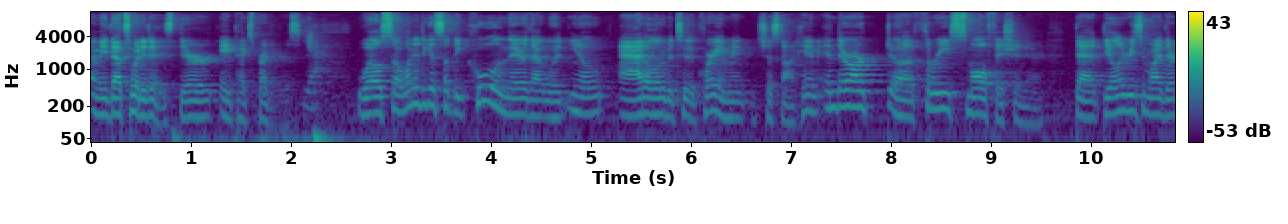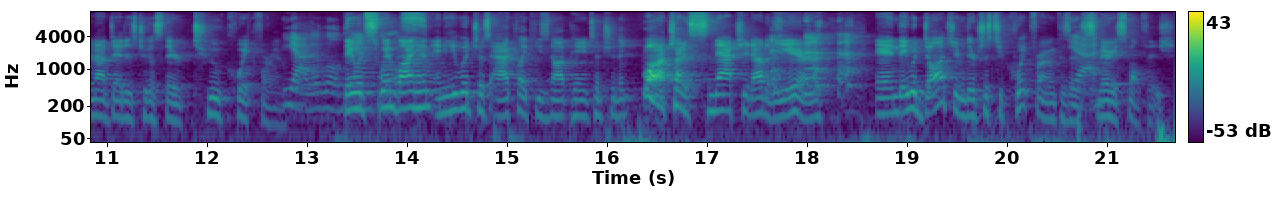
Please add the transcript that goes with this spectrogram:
I mean, that's what it is. They're apex predators. Yeah. Well, so I wanted to get something cool in there that would, you know, add a little bit to the aquarium. It's just not him. And there are uh, three small fish in there that the only reason why they're not dead is because they're too quick for him. Yeah, they're little. They would swim by him, and he would just act like he's not paying attention, and oh, try to snatch it out of the air. and they would dodge him. They're just too quick for him because they're Yeah. very small fish.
